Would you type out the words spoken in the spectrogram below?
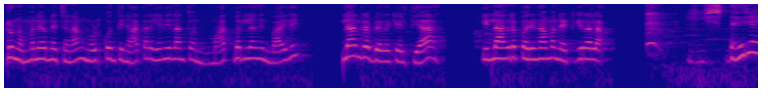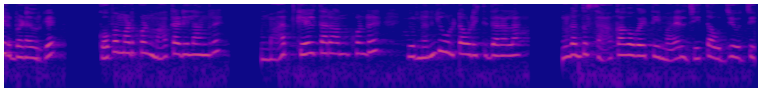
ಇಬ್ರು ನಮ್ಮನೆಯವ್ರನ್ನ ಚೆನ್ನಾಗಿ ನೋಡ್ಕೊಂತೀನಿ. ಆ ಥರ ಏನಿಲ್ಲ ಅಂತ ಒಂದು ಮಾತು ಬರಲಿಲ್ಲ ನಿನ್ ಬಾಯ್ಲಿ ಇಲ್ಲಾಂದ್ರೆ ಬೇರೆ ಕೇಳ್ತೀಯಾ? ಇಲ್ಲಾಂದ್ರೆ ಪರಿಣಾಮ ನೆಟ್ಗಿರಲ್ಲ. ಇಷ್ಟು ಧೈರ್ಯ ಇರಬೇಡ ಅವ್ರಿಗೆ ಕೋಪ ಮಾಡ್ಕೊಂಡು ಮಾತಾಡಿಲ್ಲ ಅಂದ್ರೆ? ಮಾತು ಕೇಳ್ತಾರ ಅನ್ಕೊಂಡ್ರೆ ಇವ್ರು ನನಗೆ ಉಲ್ಟಾ ಹೊಡಿತಿದಾರಲ್ಲ. ನನಗಂತೂ ಸಾಕಾಗೋಗೈತಿ ಮನೇಲಿ ಜೀತ, ಉಜ್ಜಿ ಉಜ್ಜಿ.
